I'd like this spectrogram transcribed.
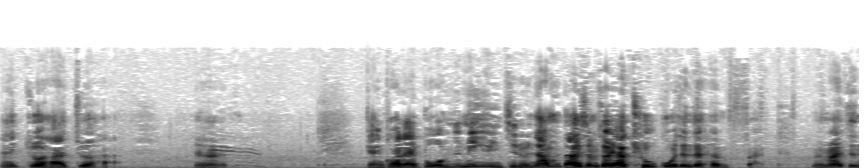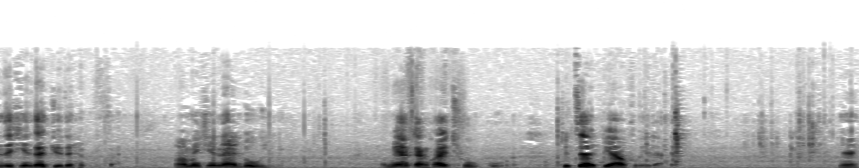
来坐好，坐好，嗯，赶快来播我们的命运之轮。那我们到底什么时候要出国？真的很烦，妈妈真的现在觉得很烦。我们先来录影，我们要赶快出国，就再也不要回来。嗯，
